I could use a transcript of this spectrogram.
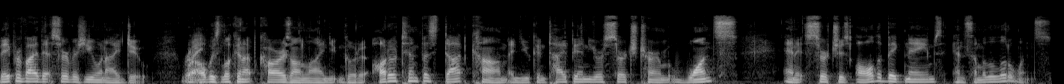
they provide that service you and I do. We're Right. always looking up cars online. You can go to autotempest.com and you can type in your search term once and it searches all the big names and some of the little ones.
